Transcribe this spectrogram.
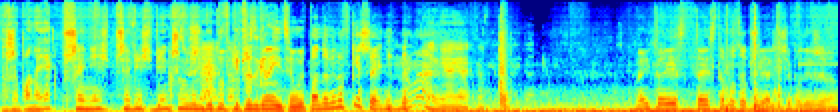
Proszę pana, jak przenieść, przewieźć większą ilość Słyszałem gotówki to. przez granicę? Mój panowie, no w kieszeni. Normalnie, a jak no? No i to jest to, jest to po co przyjechaliście, podejrzewam.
